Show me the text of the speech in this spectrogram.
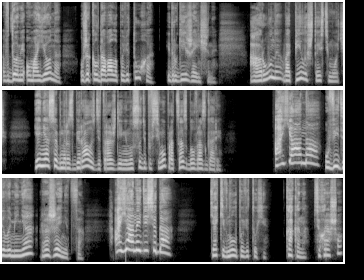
В доме у Майона уже колдовала повитуха и другие женщины. А Аруна вопила, что есть мочи. Я не особенно разбиралась в деторождении, но, судя по всему, процесс был в разгаре. «А Яна!» — увидела меня роженица. А Яна, иди сюда!» Я кивнула по витухе. «Как она? Все хорошо?»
